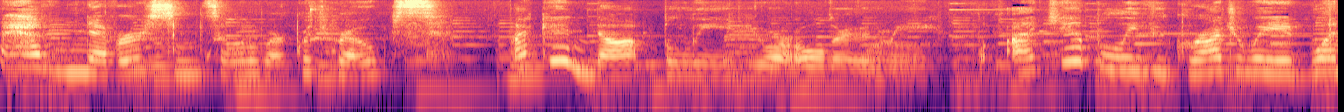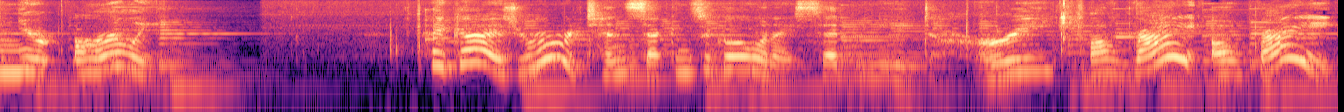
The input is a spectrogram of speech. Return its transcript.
I have never seen someone work with ropes. I cannot believe you are older than me. I can't believe you graduated one year early. Hey guys, remember 10 seconds ago when I said we needed to hurry? Alright, alright.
